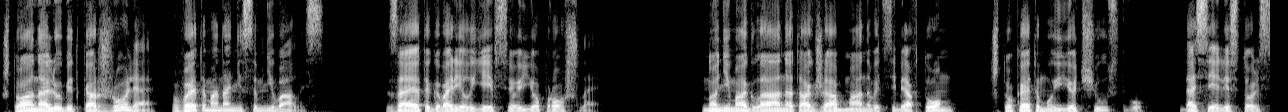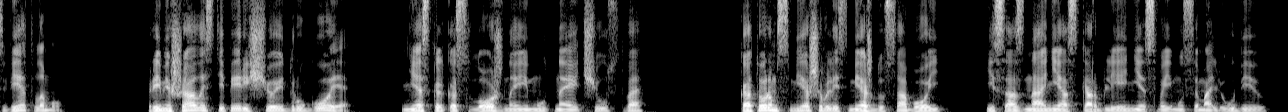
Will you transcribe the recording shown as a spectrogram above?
Что она любит Каржоля, в этом она не сомневалась. За это говорило ей все ее прошлое. Но не могла она также обманывать себя в том, что к этому ее чувству, доселе столь светлому, примешалось теперь еще и другое, несколько сложное и мутное чувство, котором смешивались между собой и сознание оскорбления своему самолюбию,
